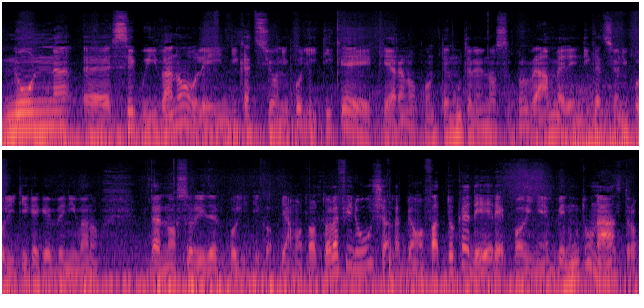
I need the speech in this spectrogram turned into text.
non eh, seguivano le indicazioni politiche che erano contenute nel nostro programma e le indicazioni politiche che venivano dal nostro leader politico. Abbiamo tolto la fiducia, l'abbiamo fatto cadere, poi ne è venuto un altro.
